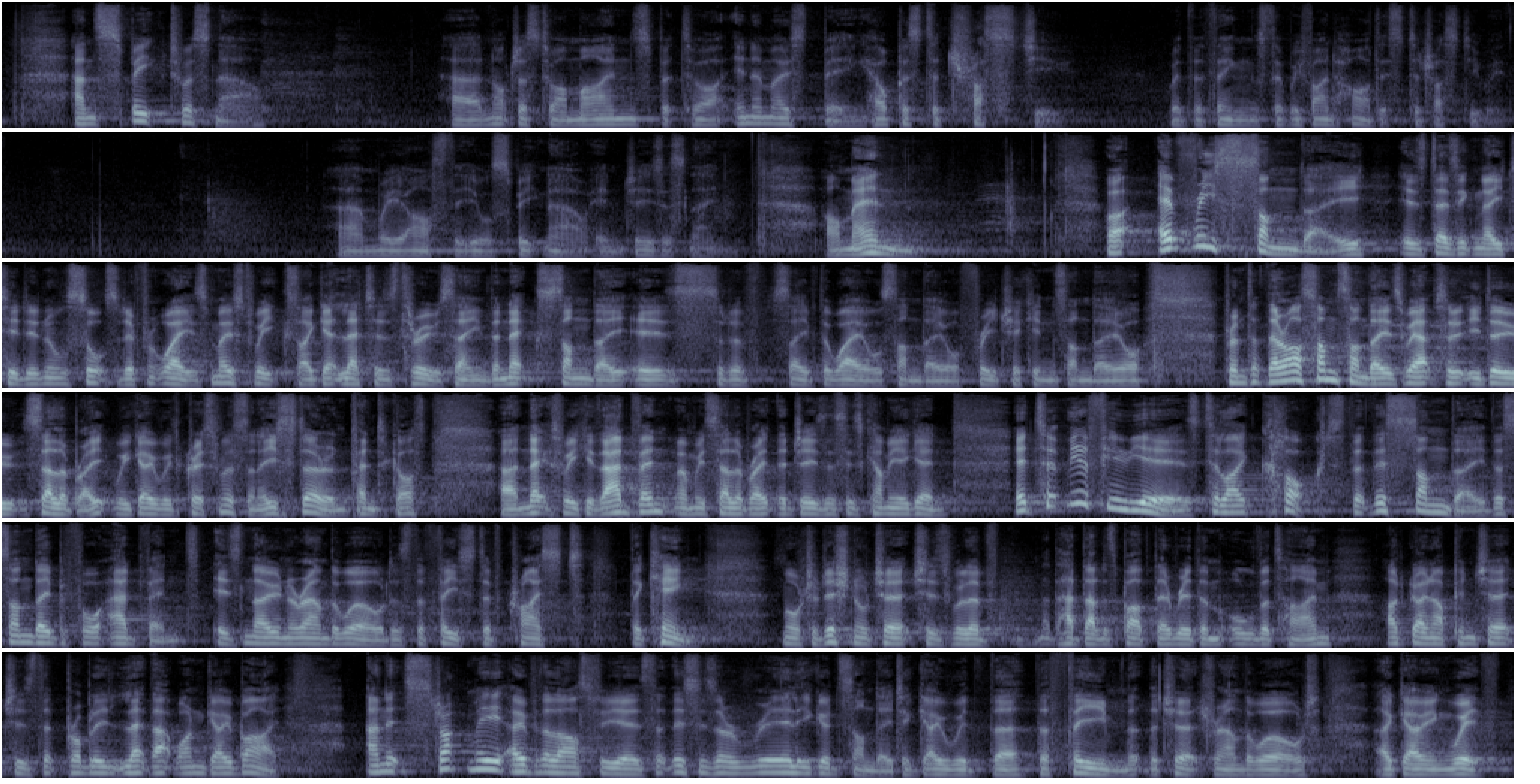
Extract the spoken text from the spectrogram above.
and speak to us now uh, not just to our minds, but to our innermost being. Help us to trust you with the things that we find hardest to trust you with. And we ask that you will speak now in Jesus' name. Amen. Well, every Sunday is designated in all sorts of different ways. Most weeks I get letters through saying the next Sunday is sort of Save the Whale Sunday or Free Chicken Sunday. Or there are some Sundays we absolutely do celebrate. We go with Christmas and Easter and Pentecost. Uh, next week is Advent when we celebrate that Jesus is coming again. It took me a few years till I clocked that this Sunday, the Sunday before Advent, is known around the world as the Feast of Christ the King. More traditional churches will have had that as part of their rhythm all the time. I'd grown up in churches that probably let that one go by. And it struck me over the last few years that this is a really good Sunday to go with the, the theme that the church around the world are going with.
